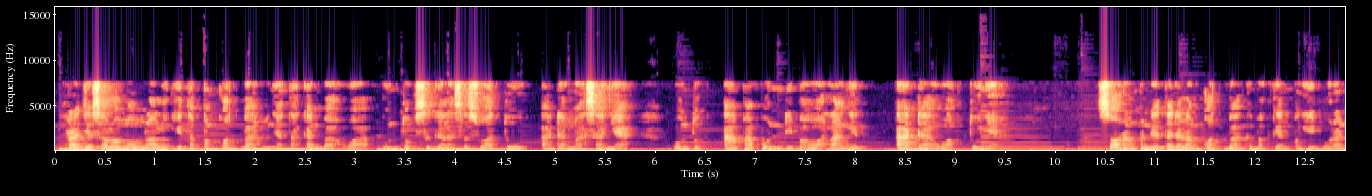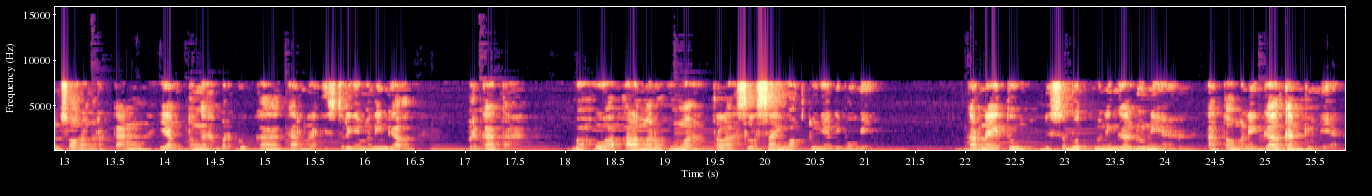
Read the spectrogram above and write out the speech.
Raja Salomo melalui kitab pengkhotbah menyatakan bahwa untuk segala sesuatu ada masanya, untuk apa pun di bawah langit ada waktunya. Seorang pendeta dalam khotbah kebaktian penghiburan seorang rekan yang tengah berduka karena istrinya meninggal berkata bahwa almarhumah telah selesai waktunya di bumi. Karena itu disebut meninggal dunia atau meninggalkan dunia.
